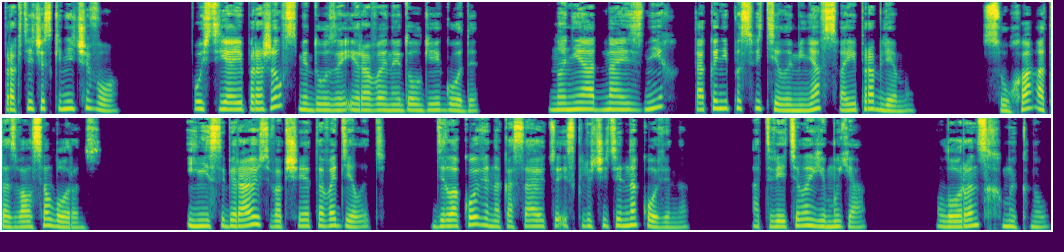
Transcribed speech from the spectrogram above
практически ничего. Пусть я и прожил с Медузой и Равеной долгие годы, но ни одна из них так и не посвятила меня в свои проблемы. Сухо отозвался Лоренс. И не собираюсь вообще этого делать. Дела Ковина касаются исключительно Ковина, ответила ему я. Лоренс хмыкнул.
